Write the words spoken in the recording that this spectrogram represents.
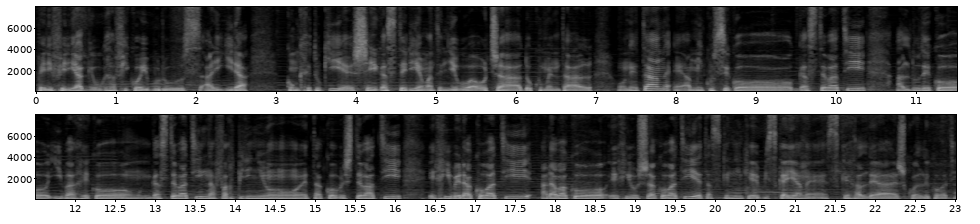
periferia geografikoa buruz ari gira konkretuki e, sei gazteri ematen diegu haotxa dokumental honetan, e, amikuseko gazte bati, aldudeko ibarreko gazte bati, Nafar Pirinioetako beste bati, egiberako bati, arabako egi bati, eta azkenik e, bizkaian ezkerraldea eskualdeko bati.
